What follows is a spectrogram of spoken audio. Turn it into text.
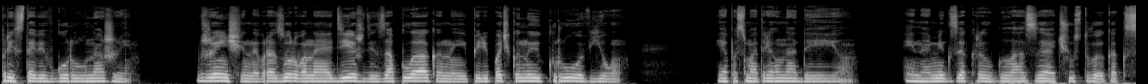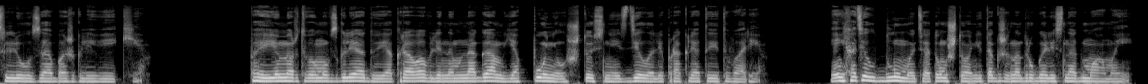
приставив горлу ножи. Женщины в разорванной одежде, заплаканные, перепачканные кровью. Я посмотрел на Дею и на миг закрыл глаза, чувствуя, как слезы обожгли веки. По ее мертвому взгляду и окровавленным ногам я понял, что с ней сделали проклятые твари. Я не хотел думать о том, что они также надругались над мамой.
